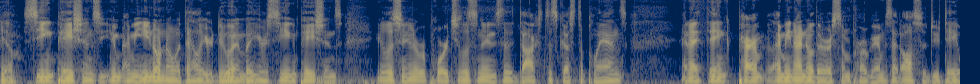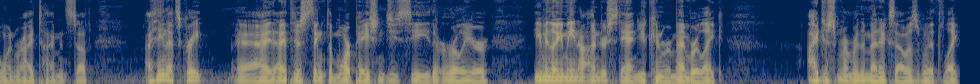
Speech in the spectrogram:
Yeah. seeing patients. You, I mean, you don't know what the hell you're doing, but you're seeing patients. You're listening to reports. You're listening to the docs discuss the plans. And I think, param- I mean, I know there are some programs that also do day one ride time and stuff. I think that's great. And I, I just think the more patients you see, the earlier, even though you may not understand, you can remember. Like, I just remember the medics I was with, like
